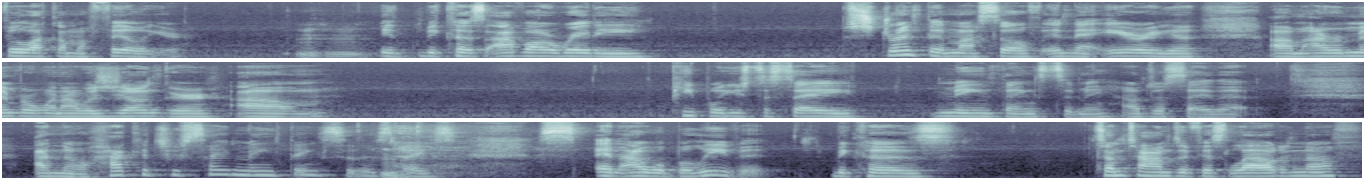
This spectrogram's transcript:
feel like I'm a failure mm-hmm. it, because I've already strengthened myself in that area. Um, I remember when I was younger, um, people used to say mean things to me. I'll just say that. I know. How could you say mean things to this face? and I would believe it because sometimes if it's loud enough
